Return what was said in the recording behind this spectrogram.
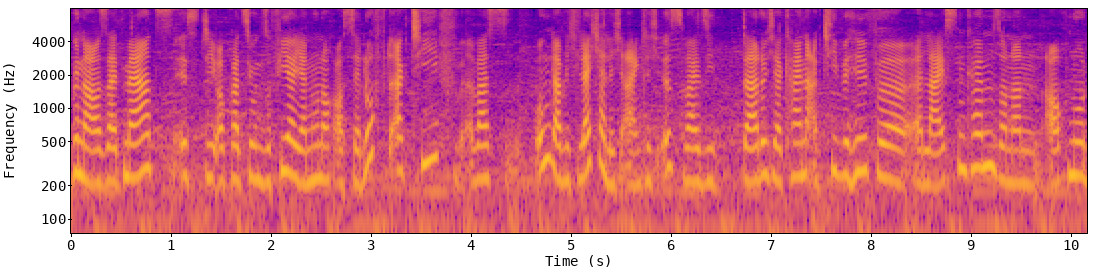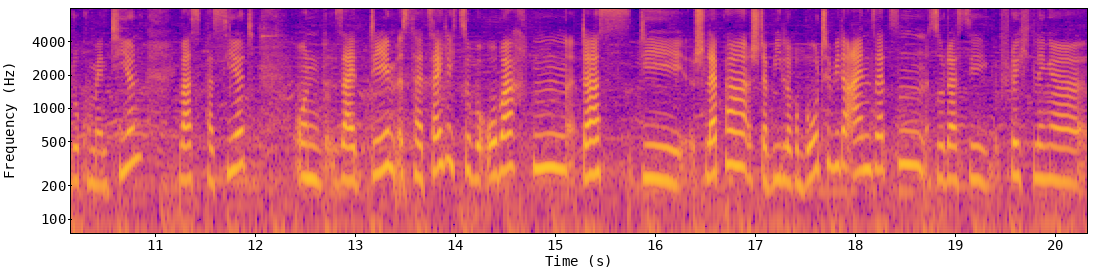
Genau, seit März ist die Operation Sophia ja nur noch aus der Luft aktiv, was unglaublich lächerlich eigentlich ist, weil sie dadurch ja keine aktive Hilfe äh, leisten können, sondern auch nur dokumentieren, was passiert. Und seitdem ist tatsächlich zu beobachten, dass die Schlepper stabilere Boote wieder einsetzen, sodass die Flüchtlinge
